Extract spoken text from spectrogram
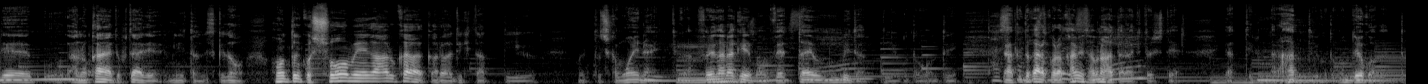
であの家内と二人で見に行ったんですけど本当にこう証明があるからからできたっていうことしか思えないっていうかそれがなければ絶対無理だっていうことを本当に確かにだからこれは神様の働きとしてやってるんだなっていうことを本当よく分かった。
